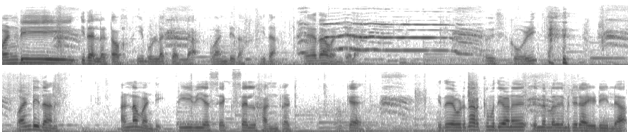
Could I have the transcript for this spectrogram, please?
വണ്ടി ഇതല്ല കേട്ടോ ഈ ബുള്ളറ്റ് അല്ല. വണ്ടി ഇതാ. ഇതാണ്. ഏതാ വണ്ടി അല്ല? കോഴി. വണ്ടി ഇതാണ്. അണ്ണൻ വണ്ടി. T V S X L hundred okay ഇത് എവിടുന്ന് ഇറക്കുമതിയാണ് എന്നുള്ളതിനെ പറ്റി ഒരു ഐഡിയ ഇല്ല.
